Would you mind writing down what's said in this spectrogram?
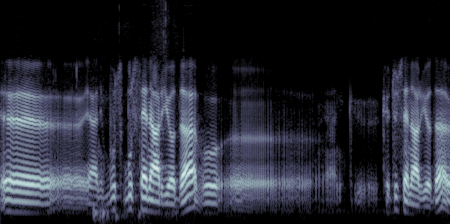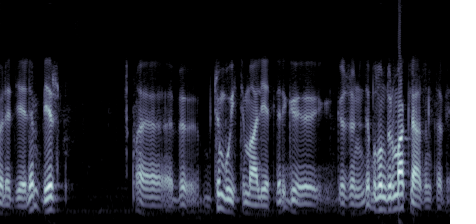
e, yani bu, bu senaryoda bu e, kötü senaryoda öyle diyelim bir e, bütün bu ihtimaliyetleri göz önünde bulundurmak lazım tabii.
